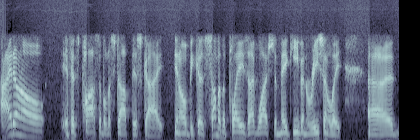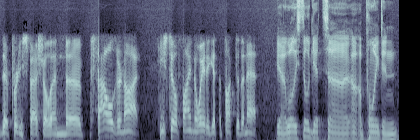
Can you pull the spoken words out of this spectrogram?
I don't know if it's possible to stop this guy. You know, because some of the plays I've watched him make even recently, uh, they're pretty special. And uh, fouls or not, he still find a way to get the puck to the net. Yeah, well, he still gets uh, a point in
